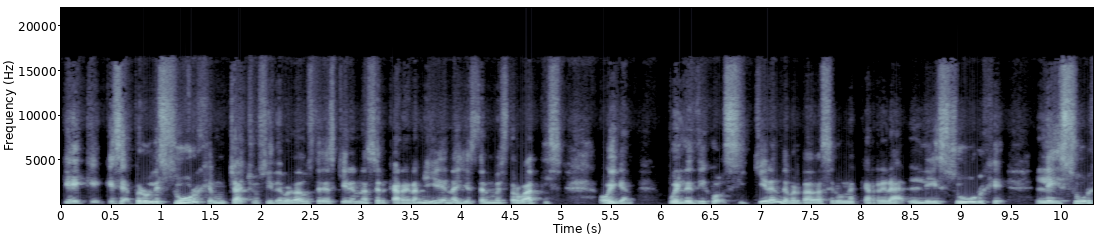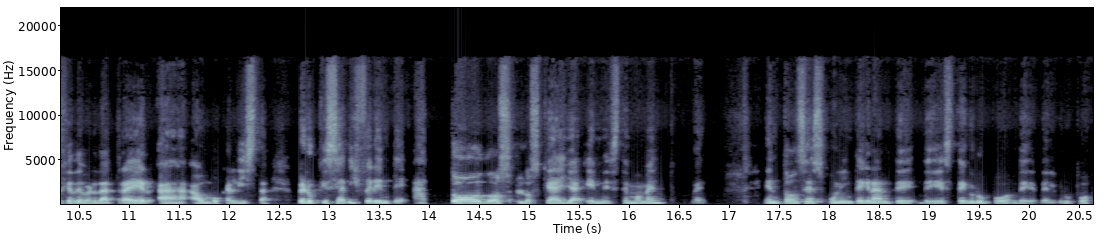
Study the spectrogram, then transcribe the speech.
que, que, sea, pero les surge, muchachos, y de verdad ustedes quieren hacer carrera, miren, ahí está el maestro Batis. Oigan, pues les dijo, si quieren de verdad hacer una carrera, les surge, les surge de verdad traer a, un vocalista, pero que sea diferente a todos los que haya en este momento. Entonces un integrante de este grupo, del grupo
